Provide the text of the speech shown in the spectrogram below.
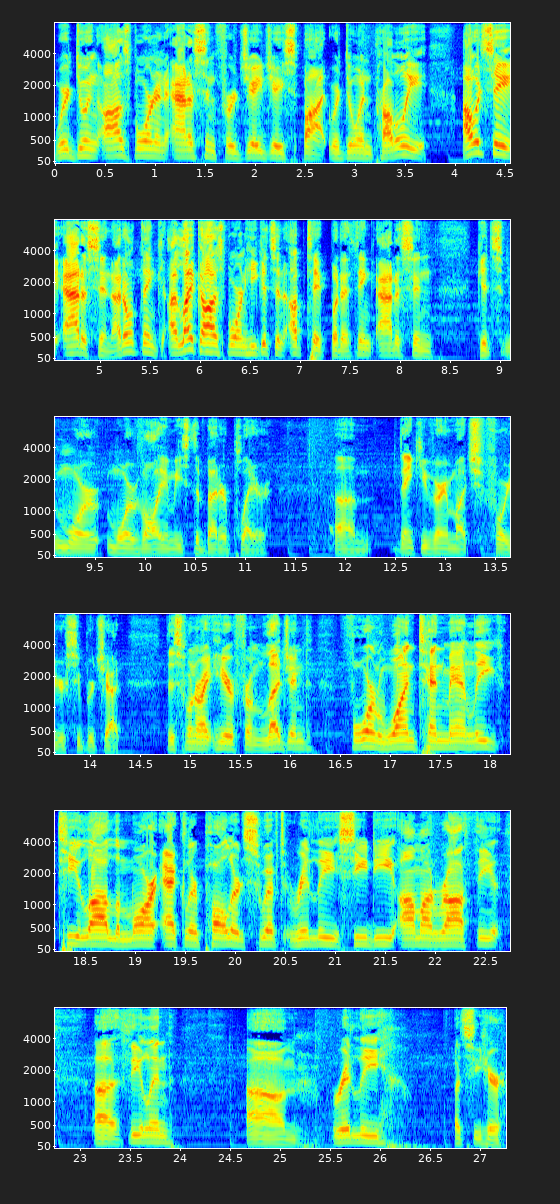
We're doing Osborn and Addison for JJ spot. We're doing probably, I would say Addison. I don't think I like Osborn. He gets an uptick, but I think Addison gets more more volume. He's the better player. Um, thank you very much for your super chat. This one right here from Legend. Four and one, 10 man league. T Law, Lamar, Ekeler, Pollard, Swift, Ridley, CD, Amon Ra, the- uh, Thielen, um, Ridley. Let's see here.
